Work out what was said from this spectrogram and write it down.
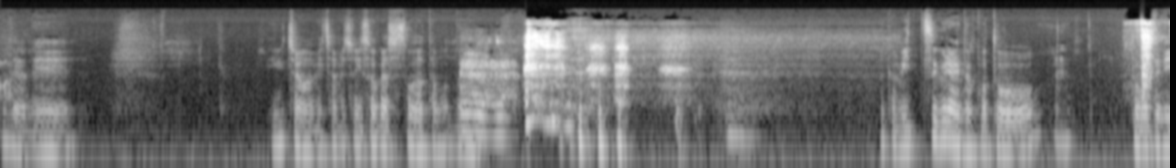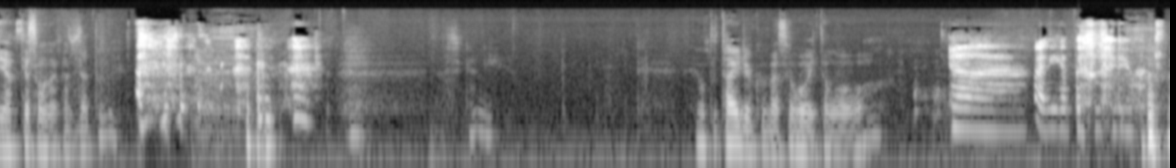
そうだよね。ゆうちゃんはめちゃめちゃ忙しそうだったもんな、うん。うんなんか3つぐらいのことを同時にやってそうな感じだったね。確かに。本当体力がすごいと思うわ。あーありがとうございます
